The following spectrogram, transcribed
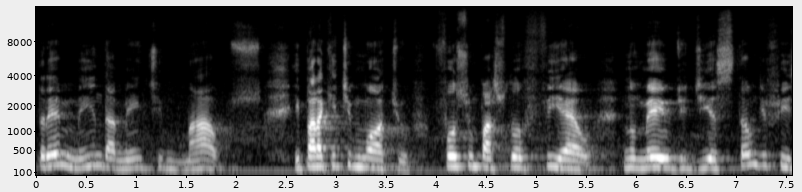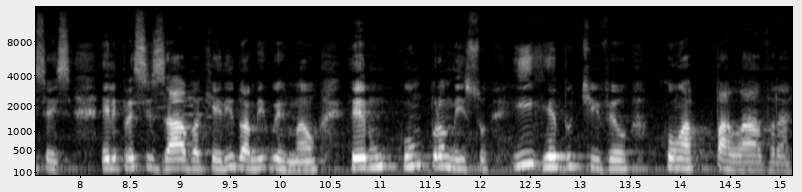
tremendamente maus. E para que Timóteo fosse um pastor fiel no meio de dias tão difíceis, ele precisava, querido amigo irmão, ter um compromisso irredutível com a palavra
